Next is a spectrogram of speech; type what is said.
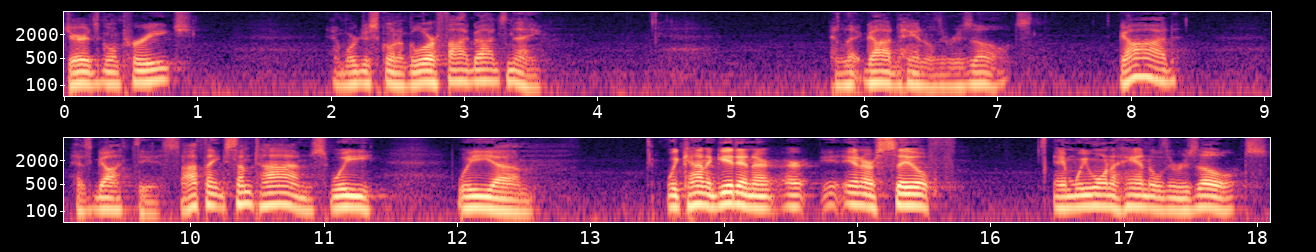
Jared's going to preach, and we're just going to glorify God's name and let God handle the results. God has got this. I think sometimes we we um, we kind of get in our, our in ourself and we want to handle the results,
